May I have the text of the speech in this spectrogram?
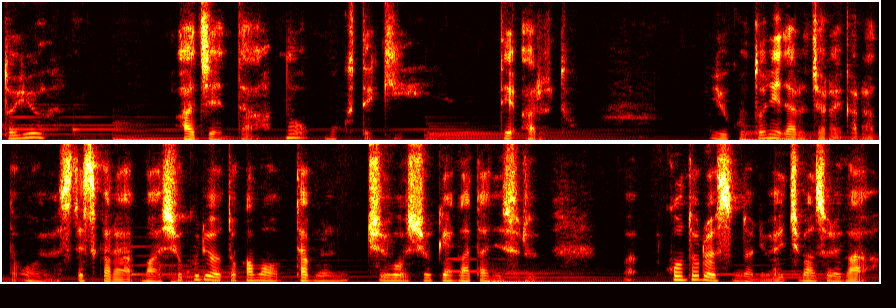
というアジェンダの目的であるということになるんじゃないかなと思います。ですから、まあ、食料とかも多分中央集権型にする、まあ、コントロールするのには一番それが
